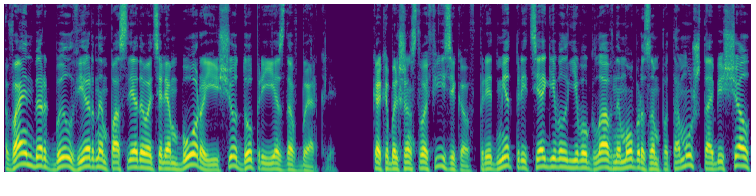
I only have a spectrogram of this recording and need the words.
Вайнберг был верным последователем Бора еще до приезда в Беркли. Как и большинство физиков, предмет притягивал его главным образом потому, что обещал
